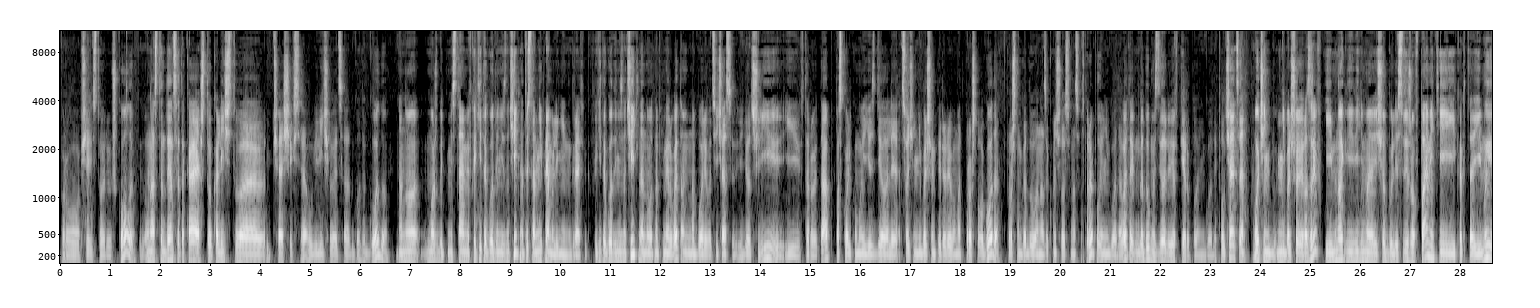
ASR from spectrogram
про вообще историю школы. У нас тенденция такая, что количество учащихся увеличивается от года к году. Оно может быть местами в какие-то годы незначительно, то есть там не прямо линейный график. В какие-то годы незначительно, но вот, например, в этом наборе вот сейчас идет Шри и второй этап, поскольку мы ее сделали с очень небольшим перерывом от прошлого года. В прошлом году она закончилась у нас во второй половине года, а в этом году мы сделали ее в первой половине года. И получается очень небольшой разрыв, и многие, видимо, еще были свежо в памяти, и как-то и мы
